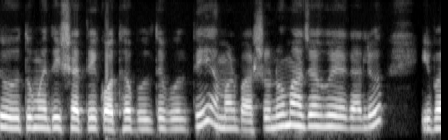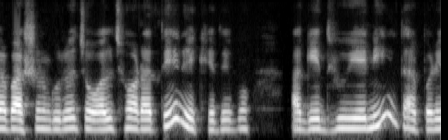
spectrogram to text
তো তোমাদের সাথে কথা বলতে বলতেই আমার বাসনও মাজা হয়ে গেল, এবার বাসনগুলো জল ঝরাতে রেখে দেব। আগে ধুয়ে নিই, তারপরে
